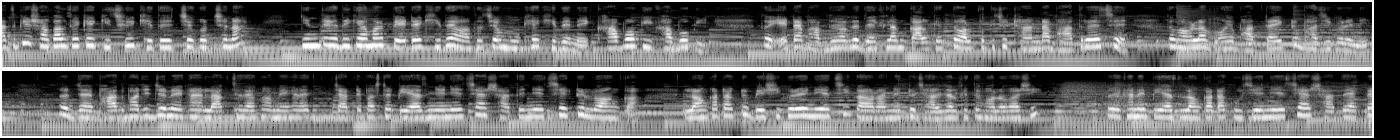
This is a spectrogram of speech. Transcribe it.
আজকে সকাল থেকে কিছুই খেতে ইচ্ছে করছে না। কিন্তু এদিকে আমার পেটে খিদে, অথচ মুখে খিদে নেই। খাব কি খাব কি? তো এটা ভাবতে ভাবতে দেখলাম কালকে তো অল্প কিছু ঠান্ডা ভাত রয়েছে, তো ভাবলাম ওই ভাতটা একটু ভাজি করে নিই। তো ভাত ভাজির জন্য এখানে লাগছে, দেখো আমি এখানে চারটে, পাঁচটা পেঁয়াজ নিয়ে নিয়েছি, আর সাথে নিয়েছি একটু লঙ্কা। লঙ্কাটা একটু বেশি করে নিয়েছি, কারণ আমি একটু ঝাল ঝাল খেতে ভালোবাসি। তো এখানে পেঁয়াজ, লঙ্কাটা কুচিয়ে নিয়েছি, আর সাথে একটা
